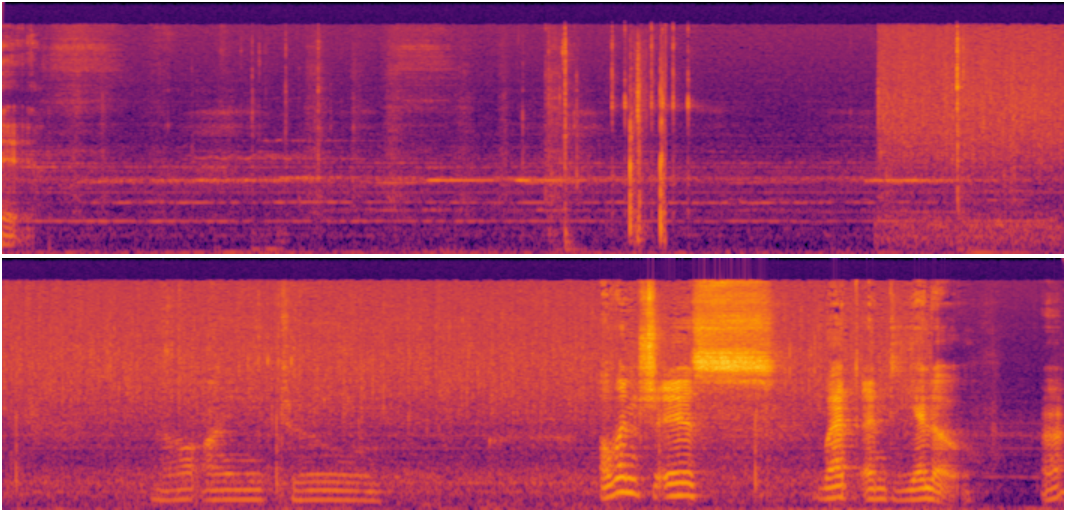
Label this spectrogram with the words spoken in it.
Okay. Now I need to... Orange is red and yellow. Huh?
